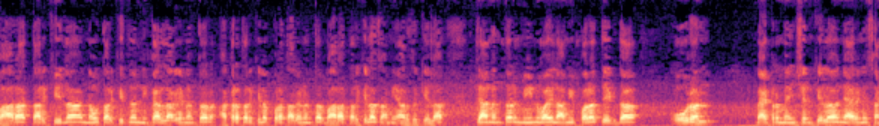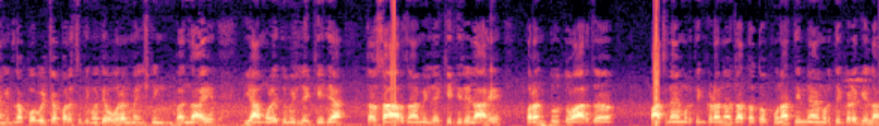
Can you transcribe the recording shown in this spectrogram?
बारा तारखेला नऊ तारखेचा निकाल लागल्यानंतर अकरा तारखेला परत आल्यानंतर बारा तारखेलाच आम्ही अर्ज केला. त्यानंतर मीनवाईल आम्ही परत एकदा ओरल मॅटर मेन्शन केलं. न्यायालयाने सांगितलं कोविडच्या परिस्थितीमध्ये ओरल मेन्शनिंग बंद आहे. यामुळे तुम्ही लेखी द्या. तसा अर्ज आम्ही लेखी दिलेला आहे. परंतु तो अर्ज पाच न्यायमूर्तींकडे न जाता तो पुन्हा तीन न्यायमूर्तींकडे गेला.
